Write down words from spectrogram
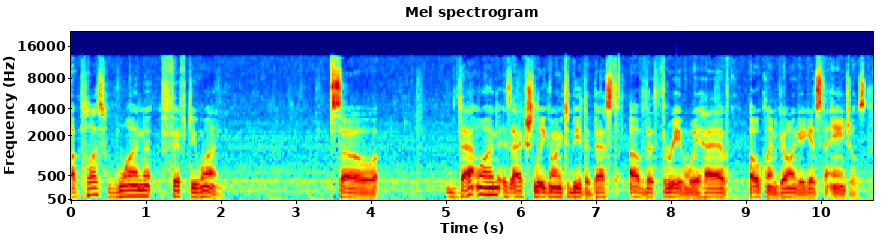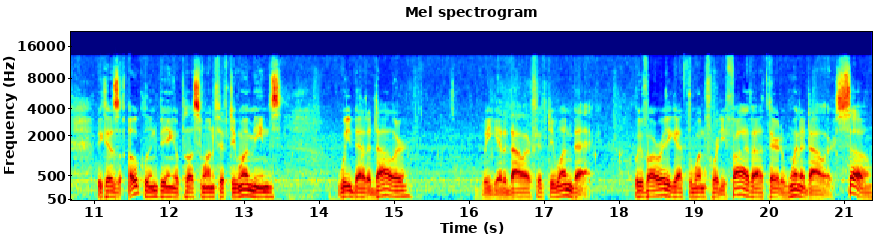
a plus 151. So that one is actually going to be the best of the three when we have Oakland going against the Angels. Because Oakland being a plus 151 means we bet a dollar, we get a dollar 51 back. We've already got the 145 out there to win a dollar. So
